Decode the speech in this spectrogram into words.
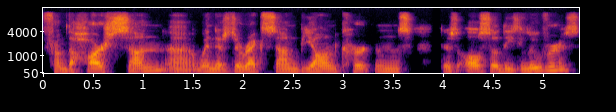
from the harsh sun uh, when there's direct sun beyond curtains. There's also these louvers.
